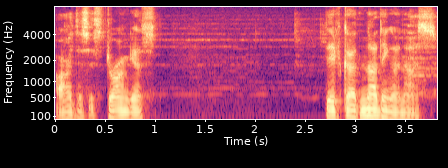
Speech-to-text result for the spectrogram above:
are the strongest. They've got nothing on us.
